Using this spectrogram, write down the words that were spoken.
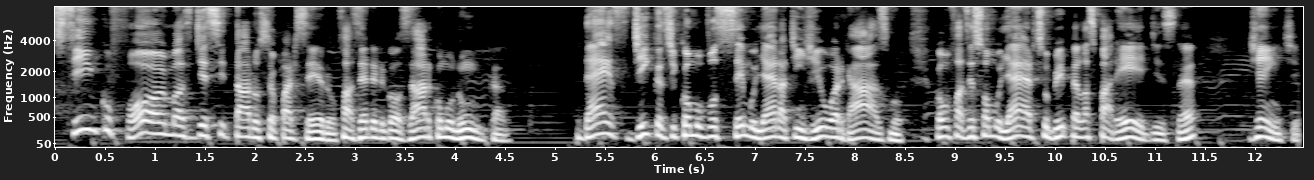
cinco formas de excitar o seu parceiro, fazer ele gozar como nunca. 10 dicas de como você, mulher, atingir o orgasmo. Como fazer sua mulher subir pelas paredes, né? Gente,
